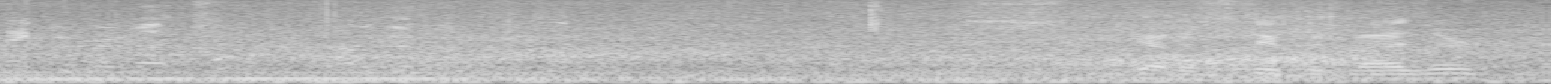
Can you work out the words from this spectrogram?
Thank you very much. Have a good one. Got a stupid visor.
